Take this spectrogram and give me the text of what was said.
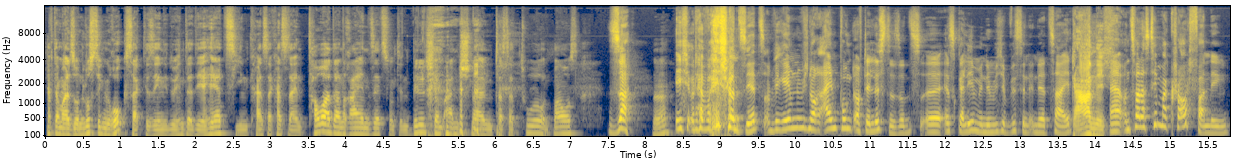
Ich habe da mal so einen lustigen Rucksack gesehen, den du hinter dir herziehen kannst. Da kannst du deinen Tower dann reinsetzen und den Bildschirm anschnallen, Tastatur und Maus. So, ne? ich unterbreche uns jetzt und wir geben nämlich noch einen Punkt auf der Liste, sonst äh, eskalieren wir nämlich ein bisschen in der Zeit. Gar nicht. Äh, und zwar das Thema Crowdfunding.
